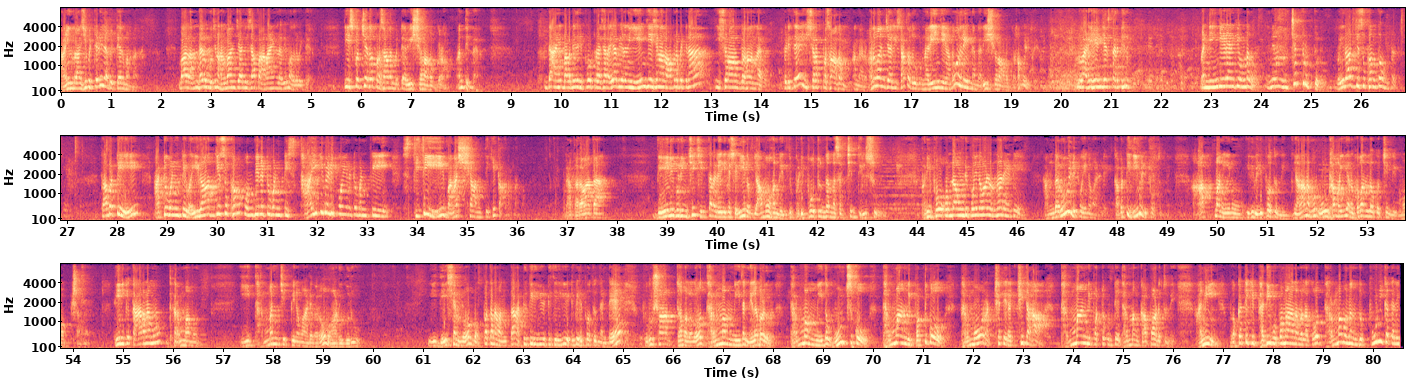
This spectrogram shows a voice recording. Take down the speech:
ఆయన రాసి పెట్టాడు ఇలా పెట్టారు మన వాళ్ళందరూ కూర్చుని హనుమాన్ చాలీసా పారాయణలు అవి మొదలుపెట్టారు. తీసుకొచ్చి ఏదో ప్రసాదం పెట్టారు ఈశ్వర అనుగ్రహం అని తిన్నారు. దాని వాళ్ళ మీద రిపోర్ట్ రాశారు అయ్యా వీళ్ళని ఏం చేసినా లోపల పెట్టినా ఈశ్వరానుగ్రహం అన్నారు. పెడితే ఈశ్వర ప్రసాదం అన్నారు. హనుమాన్ చాలీసా చదువుకుంటున్నారు ఏం చేయాలో వదిలేయండి అన్నారు. ఈశ్వరానుగ్రహం వెళ్ళిపోయారు. ఇప్పుడు వాడు ఏం చేస్తారు మీరు? వాడిని ఏం చేయడానికి ఉండదు. నిత్యతృప్తుడు వైరాగ్య సుఖంతో ఉంటాడు. కాబట్టి అటువంటి వైరాగ్య సుఖం పొందినటువంటి స్థాయికి వెళ్ళిపోయినటువంటి స్థితి మనశ్శాంతికి కారణం. ఆ తర్వాత దేని గురించి చింతన లేనిక శరీర వ్యామోహం లేదు ఇది పడిపోతుందన్న సత్యం తెలుసు. పడిపోకుండా ఉండిపోయిన వాళ్ళు ఉన్నారేంటి? అందరూ వెళ్ళిపోయిన వాళ్ళే. కాబట్టి ఇది వెళ్ళిపోతుంది. ఆత్మ నేను ఇది వెళ్ళిపోతుంది. జ్ఞానము రూఢమై అనుభవంలోకి వచ్చింది. మోక్షము. దీనికి కారణము ధర్మము. ఈ ధర్మం చెప్పిన వాడెవరో వాడు గురువు ఈ దేశంలో గొప్పతనం అంతా అటు తిరిగి ఇటు తిరిగి ఇటు వెళ్ళిపోతుందంటే పురుషార్థములలో ధర్మం మీద నిలబడు. ధర్మం మీద ఉంచుకో. ధర్మాన్ని పట్టుకో. ధర్మో రక్షతి రక్షిత. ధర్మాన్ని పట్టుకుంటే ధర్మం కాపాడుతుంది. అని ఒకటికి పది ఉపమానములతో ధర్మమునందు పూనిక కలిగి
